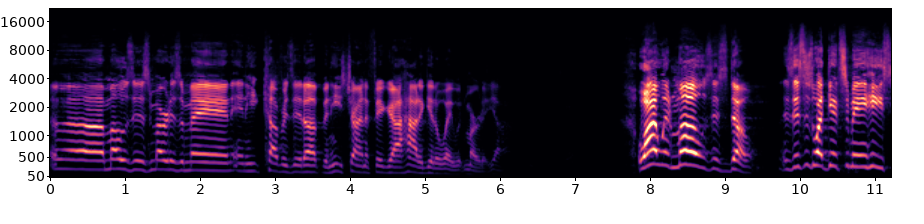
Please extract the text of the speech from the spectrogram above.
Uh, Moses murders a man and he covers it up, and he's trying to figure out how to get away with murder, y'all. Why would Moses, though? This is what gets me. He's,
